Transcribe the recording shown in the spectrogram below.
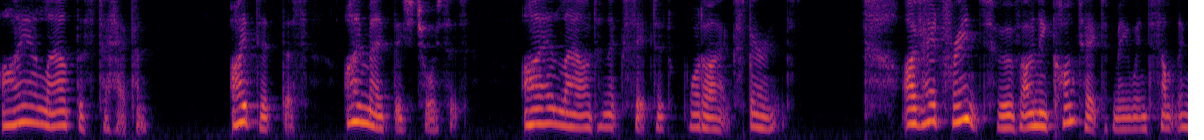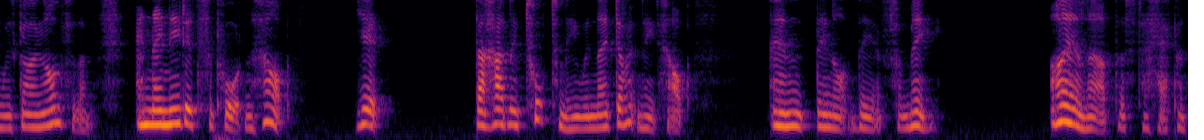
I allowed this to happen. I did this. I made these choices. I allowed and accepted what I experienced. I've had friends who have only contacted me when something was going on for them and they needed support and help. Yet they hardly talk to me when they don't need help and they're not there for me. I allowed this to happen.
